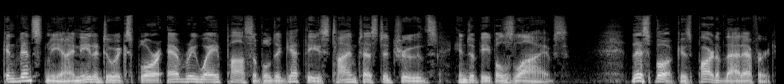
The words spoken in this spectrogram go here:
convinced me I needed to explore every way possible to get these time tested truths into people's lives. This book is part of that effort.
